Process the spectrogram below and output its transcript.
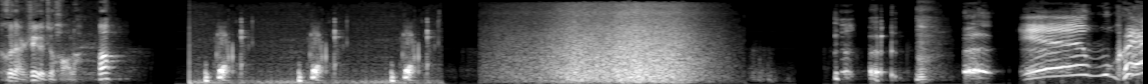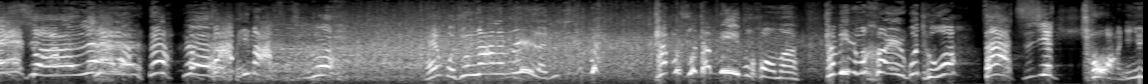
喝点这个就好了啊。哎，五块钱，来来来，八匹马。哎，我就纳了闷了，你不是他不说他胃不好吗？他为什么喝二锅头啊？咱俩直接闯进去，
